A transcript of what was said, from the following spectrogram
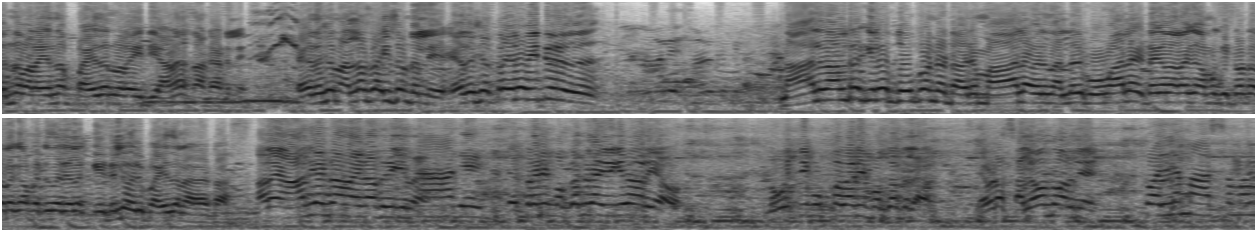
എന്ന് പറയുന്ന പൈതൽ വെറൈറ്റി ആണ് നാട്ടിലെ ഏകദേശം നല്ല സൈസ് ഉണ്ടല്ലേ? ഏകദേശം എത്ര കിലോ വെയിറ്റ് വരും നാല് നാലര കിലോ തൂക്കം ഉണ്ട് കേട്ടോ. ഒരു മാല ഒരു നല്ലൊരു പൂമാല ഇട്ടേക്ക് നടക്കാൻ നമുക്ക് ഇട്ടോട്ട് നടക്കാൻ പറ്റുന്ന ഒരു കിടില ഒരു പൈതലാണ് കേട്ടോ. അതെ ആദ്യമായിട്ടാണ് അതിനകത്ത് ഇരിക്കുന്നത് എത്ര അടി പൊക്കത്തിലാണ് ഇരിക്കുന്നത് അറിയാവോ? നൂറ്റി മുപ്പത് അടി പൊക്കത്തിലാ. എവിടെ സ്ഥലം എന്ന് പറഞ്ഞേ? കൊല്ലം ആശ്രമം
